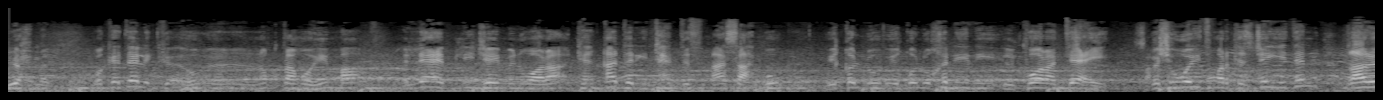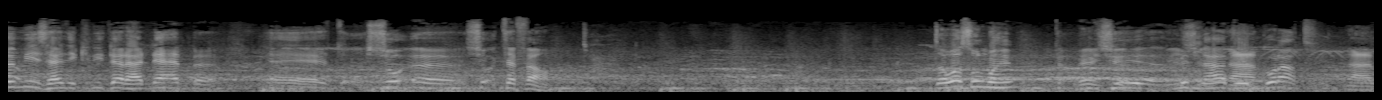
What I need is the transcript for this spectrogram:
يحمل وكذلك آه، نقطة مهمة اللاعب اللي جاي من وراء كان قادر يتحدث مع صاحبه يقول له يقول له خليني الكرة تاعي. باش هو يتمركز جيدا لا ريميز هذيك اللي دارها اللاعب آه، سوء آه، سوء تفاهم. تواصل مهم في مثل. هذه نعم. الكرات. نعم.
